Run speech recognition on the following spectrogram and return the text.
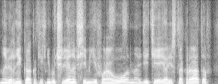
Наверняка каких-нибудь членов семьи фараона, детей аристократов —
